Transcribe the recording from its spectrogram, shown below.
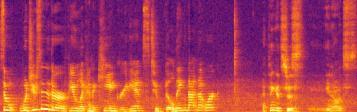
So would you say that there are a few like kind of key ingredients to building that network? I think it's just you know it's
